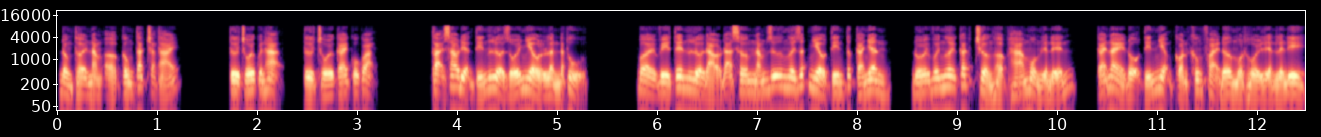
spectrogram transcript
đồng thời nằm ở công tác trạng thái. Từ chối quyền hạn, từ chối cái cố quạng. Tại sao điện tín lừa dối nhiều lần đắc thủ? Bởi vì tên lừa đảo đã sớm nắm giữ ngươi rất nhiều tin tức cá nhân, đối với ngươi các trường hợp há mồm liền đến, cái này độ tín nhiệm còn không phải đơ một hồi liền lên đi.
